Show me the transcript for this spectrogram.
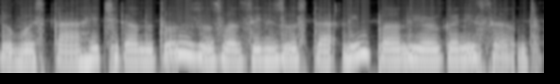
eu vou estar retirando todas as vasilhas, vou estar limpando e organizando.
